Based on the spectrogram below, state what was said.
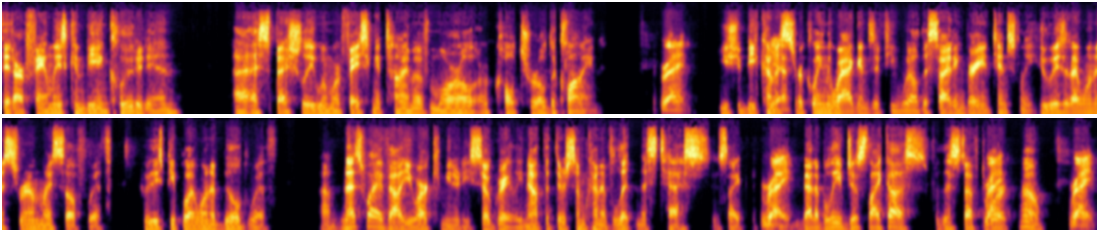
that our families can be included in, uh, especially when we're facing a time of moral or cultural decline. Right. You should be kind yeah. of circling the wagons, if you will, deciding very intentionally who is it I want to surround myself with, who are these people I want to build with. Um, that's why I value our community so greatly. Not that there's some kind of litmus test. It's like, right, you got to believe just like us for this stuff to right. work. No, right,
